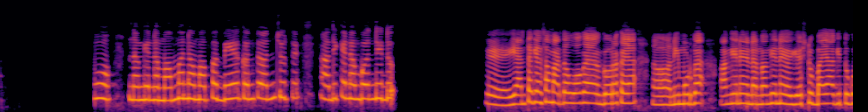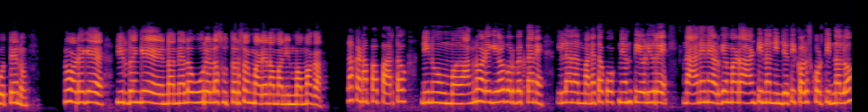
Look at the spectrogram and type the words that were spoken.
ಹ್ಞೂ ನನಗೆ ನಮ್ಮ ಅಮ್ಮ, ನಮ್ಮ ಅಪ್ಪ ಬೇಕಂತ ಅನ್ಸುತ್ತೆ. ಅದಕ್ಕೆ ನಾನು ಬಂದಿದ್ದು. ಏ ಎಂಥ ಕೆಲಸ ಮಾಡ್ದೆ ಹೋಗ ಗೌರಕಯ್ಯ ನಿಮ್ಮ ಹುಡುಗ. ಹಂಗೇನೆ ನಂಗೆ ಹಂಗೇನೆ ಎಷ್ಟು ಭಯ ಆಗಿತ್ತು ಗೊತ್ತೇನು? ನೋಡೆಗೆ ಇರ್ದಂಗೆ ನನ್ನೆಲ್ಲ ಊರೆಲ್ಲ ಸುತ್ತರ್ಸಂಗೆ ಮಾಡ್ಯಾನಮ್ಮ ನಿನ್ನ ಮೊಮ್ಮಗ. ಕಣಪ್ಪ, ಪಾರ್ಥವ್, ನೀನು ಅಂಗನವಾಡಿಗೆ ಹೇಳಿ ಬರ್ಬೇಕು ತಾನೆ. ಇಲ್ಲ, ನಾನು ಮನೆ ತಕ ಹೋಗ್ತೀನಿ ಅಂತ ಹೇಳಿದ್ರೆ ನಾನೇನೆ ಅಡುಗೆ ಮಾಡೋ ಆಂಟಿನ ನಿನ್ನ ಜೊತೆ ಕಳಿಸ್ಕೊಡ್ತಿದ್ನಲ್ಲೋ?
